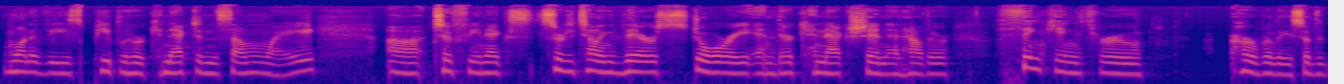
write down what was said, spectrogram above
one of these people who are connected in some way uh, to Phoenix, sort of telling their story and their connection and how they're thinking through her release. So the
